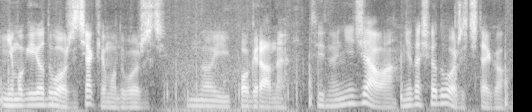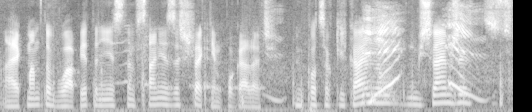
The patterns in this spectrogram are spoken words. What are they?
Nie mogę jej odłożyć. Jak ją odłożyć? No i pograne. Ty, no nie działa. Nie da się odłożyć tego. A jak mam to w łapie, to nie jestem w stanie ze Szrekiem pogadać. No po co klikałem? No, myślałem, że s-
